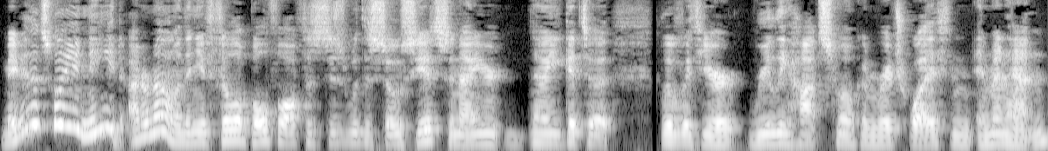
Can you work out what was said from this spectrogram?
maybe that's all you need. I don't know. And then you fill up both offices with associates, and now you're now you get to live with your really hot smoking rich wife in, in Manhattan.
